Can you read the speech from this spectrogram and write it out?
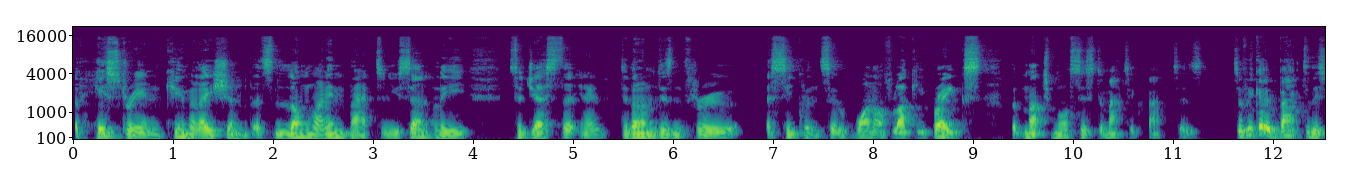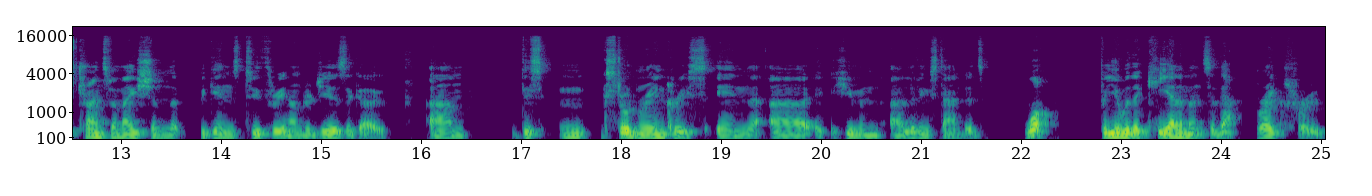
of history and accumulation that's long run impact. And you certainly suggest that you know development isn't through a sequence of one off lucky breaks, but much more systematic factors. So if we go back to this transformation that begins two, three hundred years ago, um, this extraordinary increase in uh, human uh, living standards, what for you were the key elements of that breakthrough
